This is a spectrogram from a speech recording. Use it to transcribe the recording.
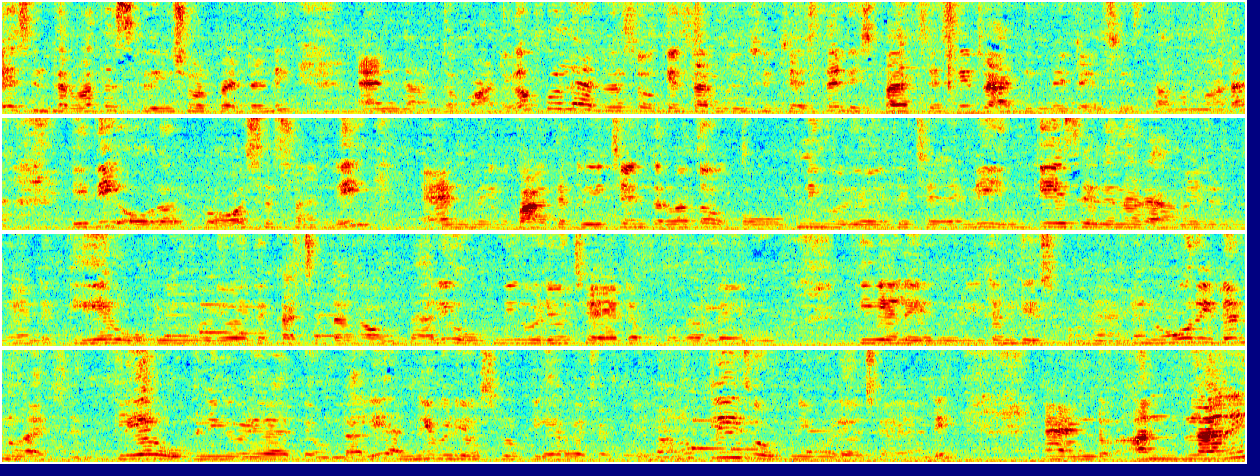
చేసిన తర్వాత స్క్రీన్ షాట్ పెట్టండి. అండ్ దాంతో పాటుగా ఫుల్ అడ్రస్ ఒకేసారి మెన్షన్ చేస్తే డిస్పాచ్ చేసి ట్రాకింగ్ డీటెయిల్స్ ఇస్తామన్నమాట. ఇది ఓవరాల్ ప్రాసెస్ అండి. అండ్ మీకు పాకెట్ రీచ్ అయిన తర్వాత ఒక ఓపెనింగ్ వీడియో అయితే చేయండి. ఇన్ కేస్ ఏదైనా డ్యామేజ్ ఉంది అంటే క్లియర్ ఓపెనింగ్ వీడియో అయితే ఖచ్చితంగా ఉండాలి. ఓపెనింగ్ వీడియో చేయటం కుదరలేదు తీయలేదు రిటర్న్ తీసుకున్నా అంటే no return no action clear opening video అయితే ఉండాలి. అన్ని వీడియోస్లో క్లియర్గా చెప్తున్నాను. ప్లీజ్ ఓపెనింగ్ వీడియో చేయండి. అండ్ అందులోనే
